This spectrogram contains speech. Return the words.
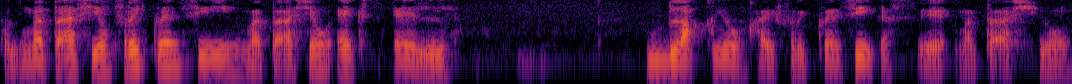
Pag mataas yung frequency, mataas yung XL, block yung high frequency kasi mataas yung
